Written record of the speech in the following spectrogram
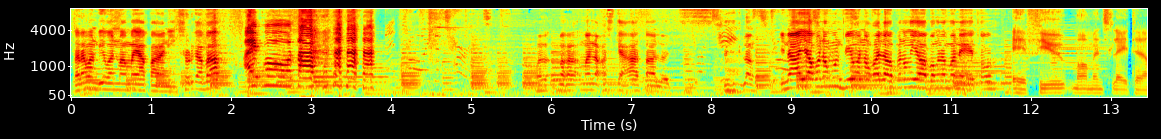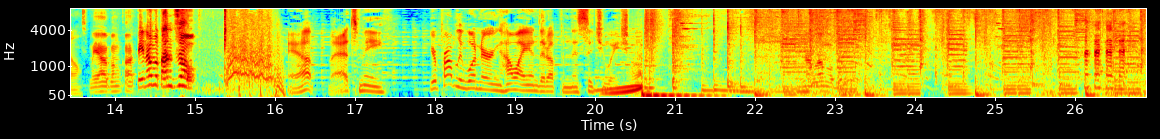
Tara 1v1 mamaya pa ni. Sure ka ba? Ay puta! Mal- baka malakas ka ata, Lods. Wait lang. Inaaya ko ng 1v1 ng kalaban. Ang yabang naman eh ito. A few moments later. May yabang ka. Tingnan mo, Tanso! Yep, that's me. You're probably wondering how I ended up in this situation. Nagawa mo ba?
